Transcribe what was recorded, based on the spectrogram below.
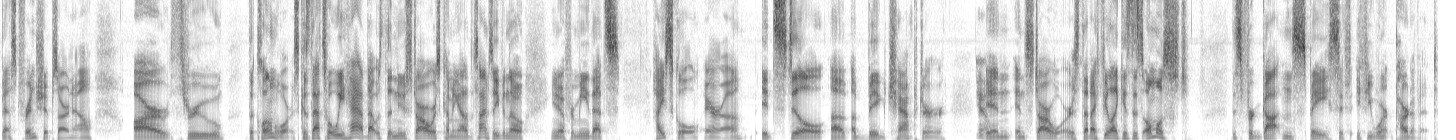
best friendships are now, are through the Clone Wars because that's what we had. That was the new Star Wars coming out at the time. So even though you know for me that's high school era, it's still a, a big chapter Yeah. in in Star Wars that I feel like is this almost this forgotten space if if you weren't part of it.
